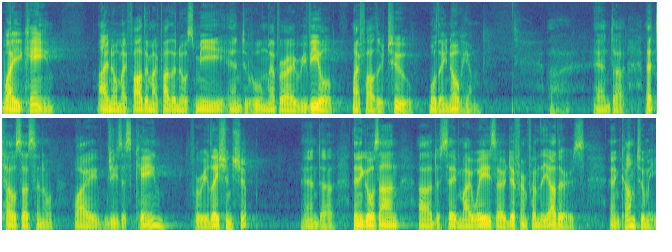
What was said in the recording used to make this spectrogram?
why he came. I know my Father, my Father knows me, and to whomever I reveal my Father to, will they know him. Uh, and uh, that tells us, you know, why Jesus came for relationship. And uh, then he goes on uh, to say, My ways are different from the others, and come to me.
